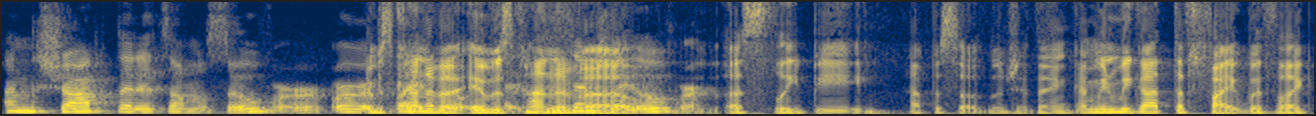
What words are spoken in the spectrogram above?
I'm shocked that it's almost over. Or It was like, kind of a. It was kind of a, over. a sleepy episode, don't you think? I mean, we got the fight with like,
